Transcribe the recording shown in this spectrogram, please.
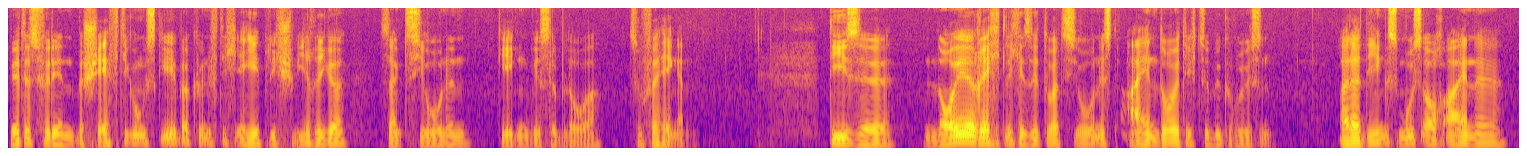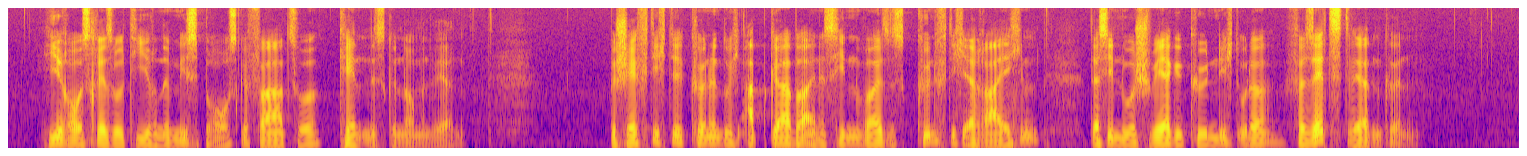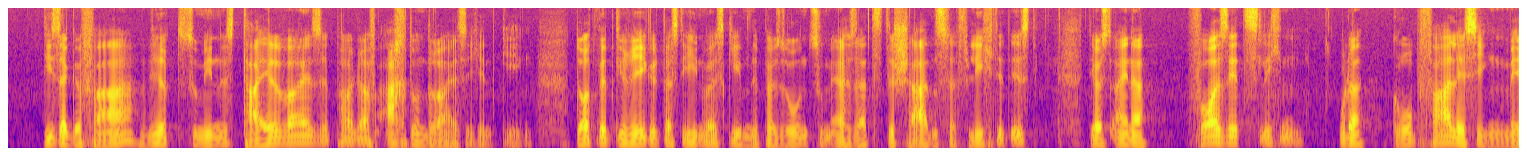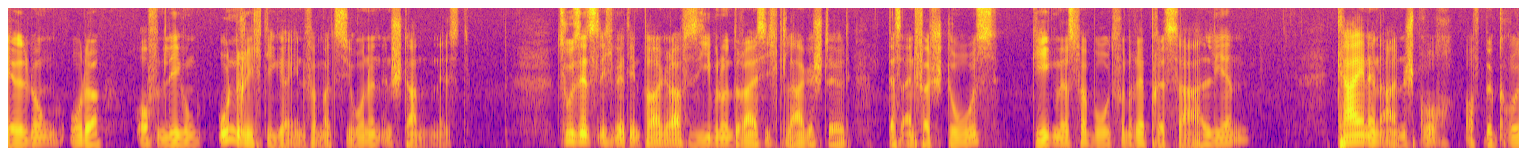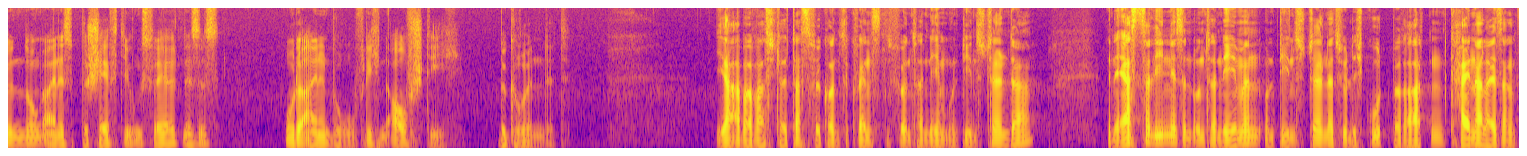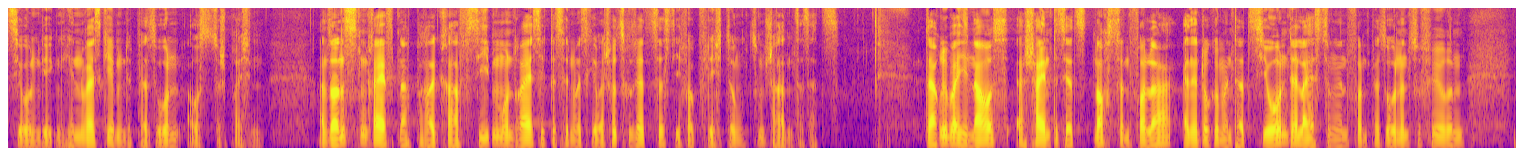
wird es für den Beschäftigungsgeber künftig erheblich schwieriger, Sanktionen gegen Whistleblower zu verhängen. Diese neue rechtliche Situation ist eindeutig zu begrüßen. Allerdings muss auch eine hieraus resultierende Missbrauchsgefahr zur Kenntnis genommen werden. Beschäftigte können durch Abgabe eines Hinweises künftig erreichen, dass sie nur schwer gekündigt oder versetzt werden können. Dieser Gefahr wirkt zumindest teilweise 38 entgegen. Dort wird geregelt, dass die hinweisgebende Person zum Ersatz des Schadens verpflichtet ist, der aus einer vorsätzlichen oder grob fahrlässigen Meldung oder Offenlegung unrichtiger Informationen entstanden ist. Zusätzlich wird in 37 klargestellt, dass ein Verstoß gegen das Verbot von Repressalien keinen Anspruch auf Begründung eines Beschäftigungsverhältnisses oder einen beruflichen Aufstieg begründet. Ja, aber was stellt das für Konsequenzen für Unternehmen und Dienststellen dar? In erster Linie sind Unternehmen und Dienststellen natürlich gut beraten, keinerlei Sanktionen gegen hinweisgebende Personen auszusprechen. Ansonsten greift nach § 37 des Hinweisgeberschutzgesetzes die Verpflichtung zum Schadensersatz. Darüber hinaus erscheint es jetzt noch sinnvoller, eine Dokumentation der Leistungen von Personen zu führen,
